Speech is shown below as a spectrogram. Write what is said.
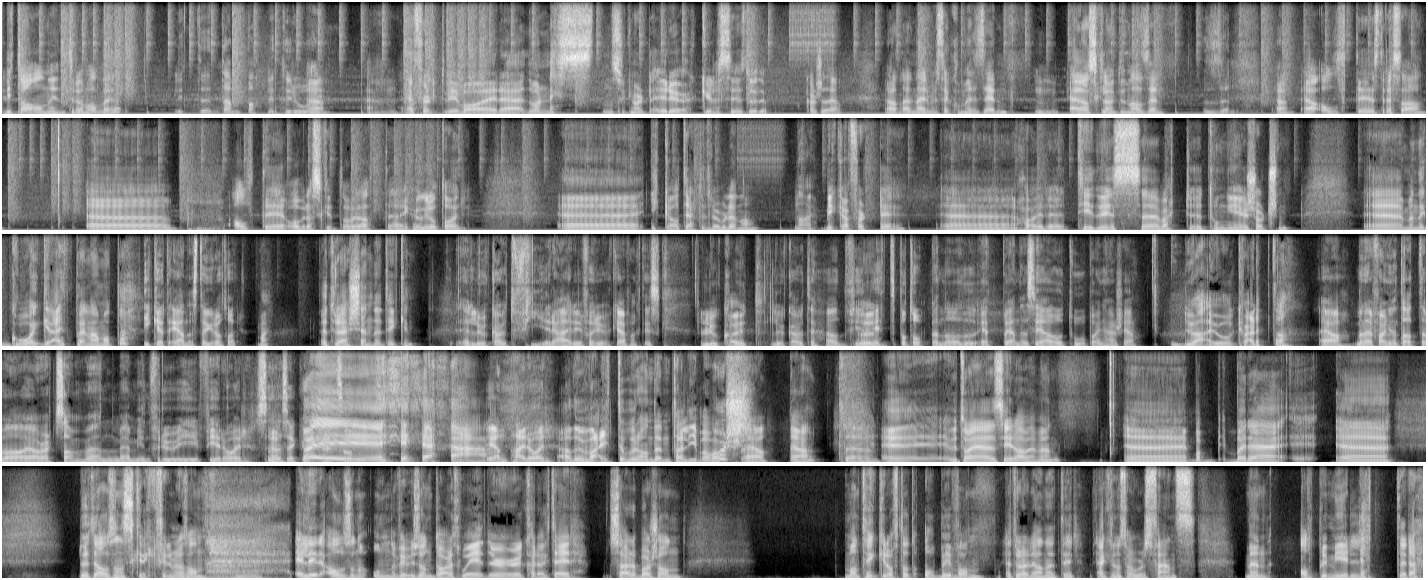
Litt annen intro enn vanlig. Litt eh, dempa, litt rolig. Ja. Jeg følte vi var eh, Det var nesten så kunne vært røkelse i studio. Kanskje det, ja. Ja, Det er det nærmeste jeg kommer zen. Mm. Jeg er ganske langt unna zen. Zen. Ja, jeg er alltid stressa. Uh, alltid overrasket over at jeg ikke har grått hår. Eh, ikke hatt hjertetrøbbel ennå. Nei. Bikka 40. eh, har tidvis eh, vært tung i shortsen. Eh, men det går greit på en eller annen måte. Ikke et eneste grått hår. Jeg tror jeg kjenner etikken. Jeg luka ut fire her i forrige uke, faktisk. Luka ut. Luka ut, ja. Jeg hadde fire, ett på toppen, og ett på ene sida og to på denne sida. Du er jo kvelp, da. Ja, men jeg fant ut at det var, jeg har vært sammen med min fru i fire år, så det er sikkert et sånn én per år. Ja, du veit jo hvordan den tar livet av oss. Ja, Ja. Eh, vet du hva jeg sier da, Vemund? Eh, ba- bare eh, Du vet jo alle sånne skrekkfilmer og sånn. Eller alle sånne onde filmer, sånn Darth Vader-karakter. Så er det bare sånn Man tenker ofte at Obi-Wan, jeg tror det er det han heter Jeg er ikke noen Star Wars-fans, men alt blir mye lettere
